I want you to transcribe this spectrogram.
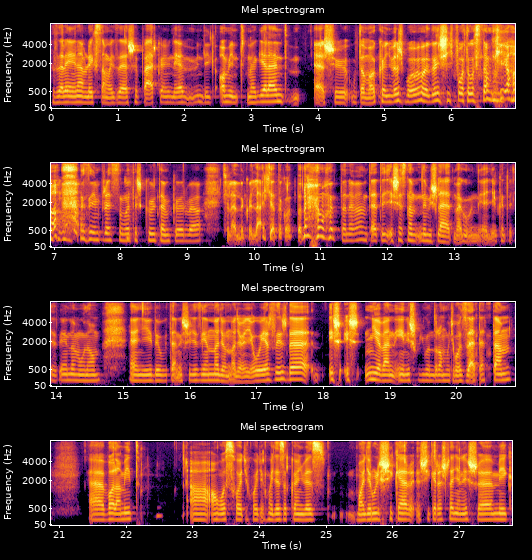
Az elején emlékszem, hogy az első pár könyvnél mindig, amint megjelent, első utam a könyvesból volt, és így fotóztam ki a, az impresszumot, és küldtem körbe a családnak, hogy látjátok, ott a nevem, ott a nevem. Tehát, és ezt nem, nem is lehet megunni egyébként, hogy én nem unom ennyi idő után, és hogy ez ilyen nagyon-nagyon jó érzés, de és, és nyilván én is úgy gondolom, hogy hozzátettem eh, valamit, a, ahhoz, hogy, hogy, hogy ez a könyv ez magyarul is siker, sikeres legyen, és még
